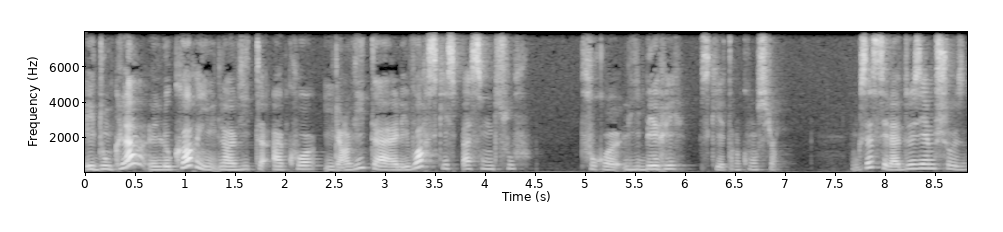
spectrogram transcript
et donc là, le corps, il invite à quoi? Il invite à aller voir ce qui se passe en dessous pour euh, libérer ce qui est inconscient. Donc ça, c'est la deuxième chose.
